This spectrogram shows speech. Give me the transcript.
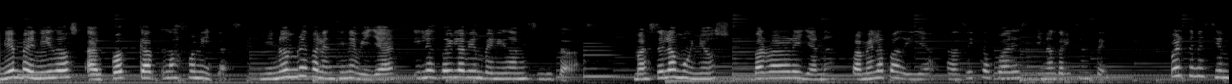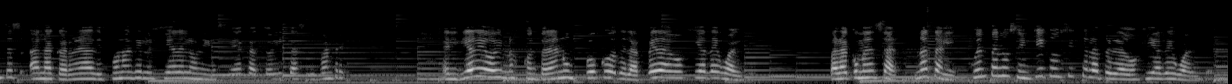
Bienvenidos al podcast Las Fonitas. Mi nombre es Valentina Villar y les doy la bienvenida a mis invitadas. Marcela Muñoz, Bárbara Arellana, Pamela Padilla, Francisca Suárez y Natalie Centeno, pertenecientes a la carrera de Fonoaudiología de la Universidad Católica Silva Enrique. El día de hoy nos contarán un poco de la pedagogía de Waldorf. Para comenzar, Natalie, cuéntanos en qué consiste la pedagogía de Waldorf.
